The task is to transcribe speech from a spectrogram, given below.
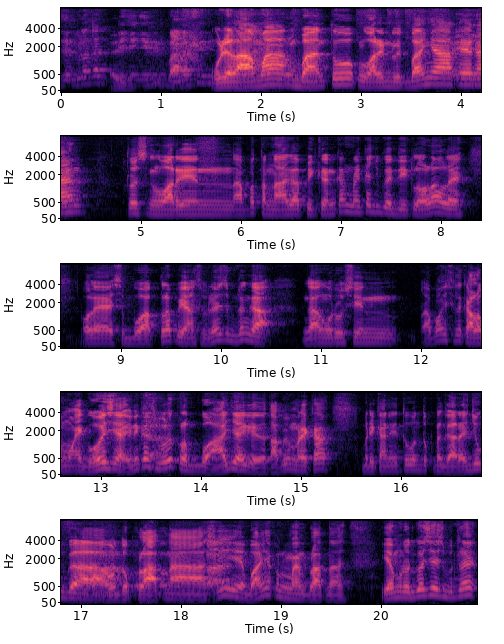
netizen bilang kan dinyinyirin banget sih. Udah lama ngebantu, keluarin duit banyak ya Iya. kan. Terus ngeluarin apa tenaga pikiran kan mereka juga dikelola oleh oleh sebuah klub yang sebenarnya sebenarnya nggak nggak ngurusin apa istilah kalau mau egois ya ini kan sebenarnya klub gua aja gitu tapi mereka berikan itu untuk negara juga Semua, untuk pelatnas iya banyak yang main pelatnas ya menurut gua sih sebetulnya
